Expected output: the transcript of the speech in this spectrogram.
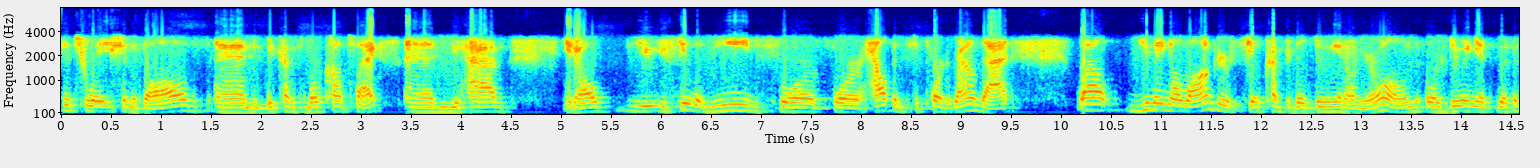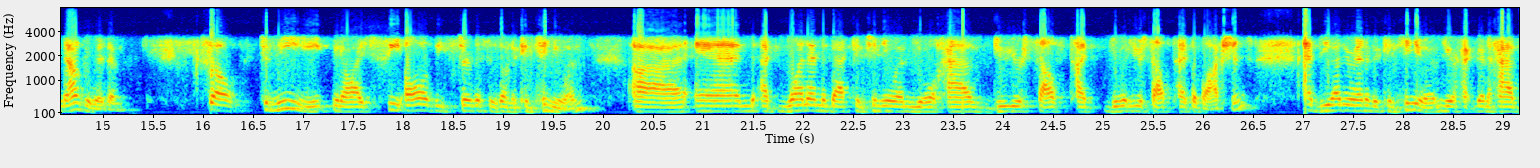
situation evolves and becomes more complex, and you have, you know, you, you feel a need for for help and support around that, well, you may no longer feel comfortable doing it on your own or doing it with an algorithm. So to me, you know, I see all of these services on a continuum. Uh, and at one end of that continuum, you'll have do yourself type, do it yourself type of options. At the other end of the continuum, you're going to have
